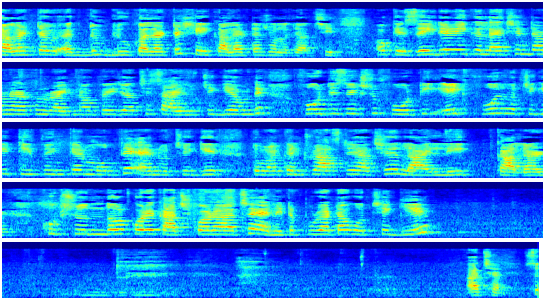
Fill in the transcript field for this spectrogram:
কালারটা একদম ব্লু কালারটা সেই কালারটা চলে যাচ্ছি। ওকে জেইডের এই কালেকশনটা আমরা এখন রাইট নাও পেয়ে যাচ্ছি। সাইজ হচ্ছে গিয়ে আমাদের forty six to forty eight full হচ্ছে গিয়ে টি পিঙ্কের মধ্যে অ্যান্ড হচ্ছে গিয়ে তোমার কন্ট্রাস্টে আছে লাইলিক কালার খুব সুন্দর করে কাজ করা আছে অ্যান্ড এটা পুরাটা হচ্ছে গিয়ে আচ্ছা তো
